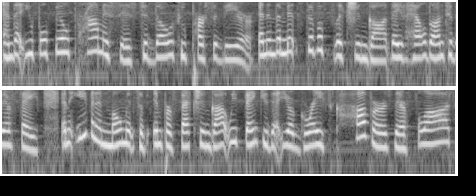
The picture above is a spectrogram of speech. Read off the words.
and that you fulfill promises to those who persevere. And in the midst of affliction, God, they've held on to their faith. And even in moments of imperfection, God, we thank you that your grace covers their flaws.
